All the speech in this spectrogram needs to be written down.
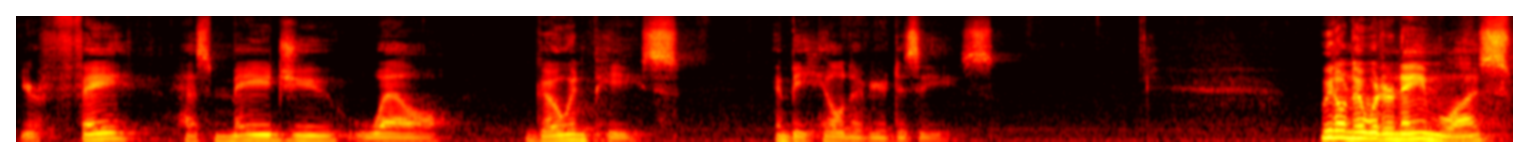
your faith has made you well. Go in peace and be healed of your disease. We don't know what her name was.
